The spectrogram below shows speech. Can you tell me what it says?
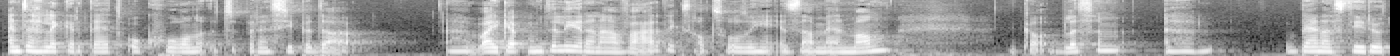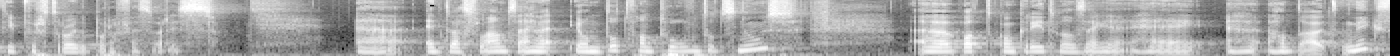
En tegelijkertijd ook gewoon het principe dat, uh, wat ik heb moeten leren aanvaarden, ik zal het zo zeggen, is dat mijn man, God bless hem, uh, bijna stereotyp verstrooide professor is. Uh, in het West-Vlaams zeggen we, on tot van toven tot snoes. Uh, wat concreet wil zeggen, hij handhoudt niks.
